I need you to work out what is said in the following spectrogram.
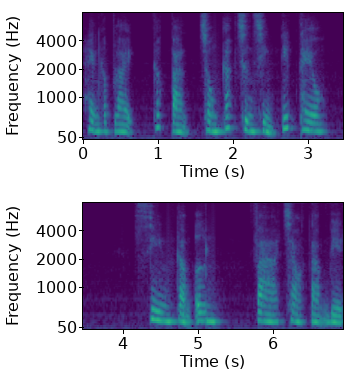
Hẹn gặp lại các bạn trong các chương trình tiếp theo. Xin cảm ơn và chào tạm biệt.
